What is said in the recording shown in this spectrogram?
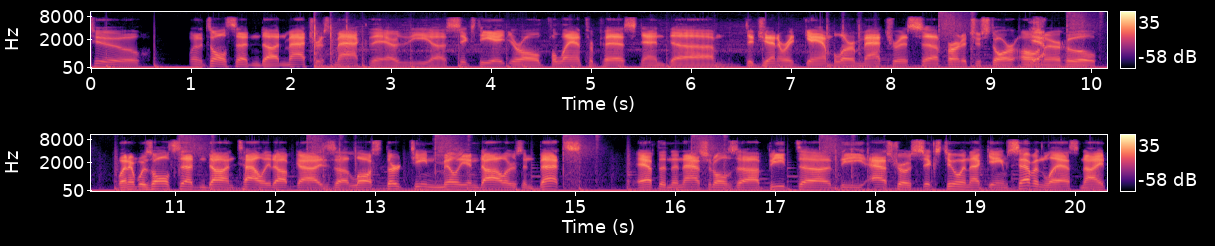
To when it's all said and done, Mattress Mack there, the 68 year old philanthropist and um, degenerate gambler, mattress uh, furniture store owner who, when it was all said and done, tallied up, guys, uh, lost $13 million in bets after the Nationals uh, beat uh, the Astros 6 2 in that game seven last night.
